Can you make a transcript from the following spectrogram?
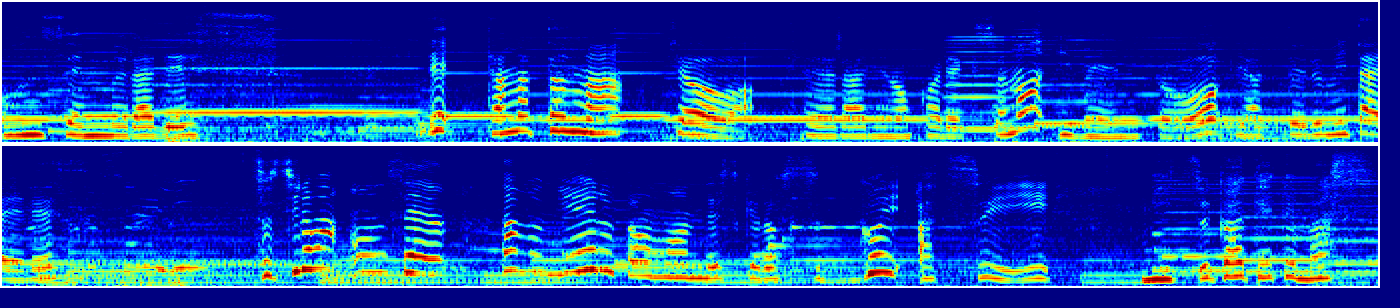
温泉村です。でたまたま今日はフェラーリのコレクションのイベントをやってるみたいです。そちらは温泉多分見えると思うんですけどすっごい熱い水が出てます。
